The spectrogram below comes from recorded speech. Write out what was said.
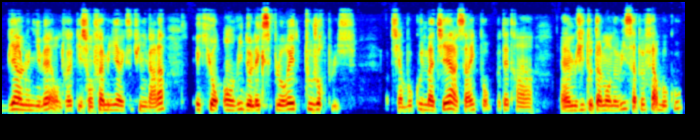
bien l'univers, en tout cas qui sont familiers avec cet univers-là, et qui ont envie de l'explorer toujours plus. Il y a beaucoup de matière, et c'est vrai que pour peut-être un, MJ totalement novice, ça peut faire beaucoup.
